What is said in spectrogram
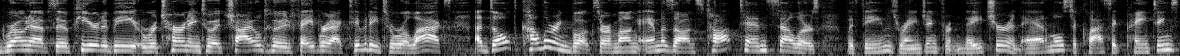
Grown-ups appear to be returning to a childhood favorite activity to relax. Adult coloring books are among Amazon's top 10 sellers, with themes ranging from nature and animals to classic paintings.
